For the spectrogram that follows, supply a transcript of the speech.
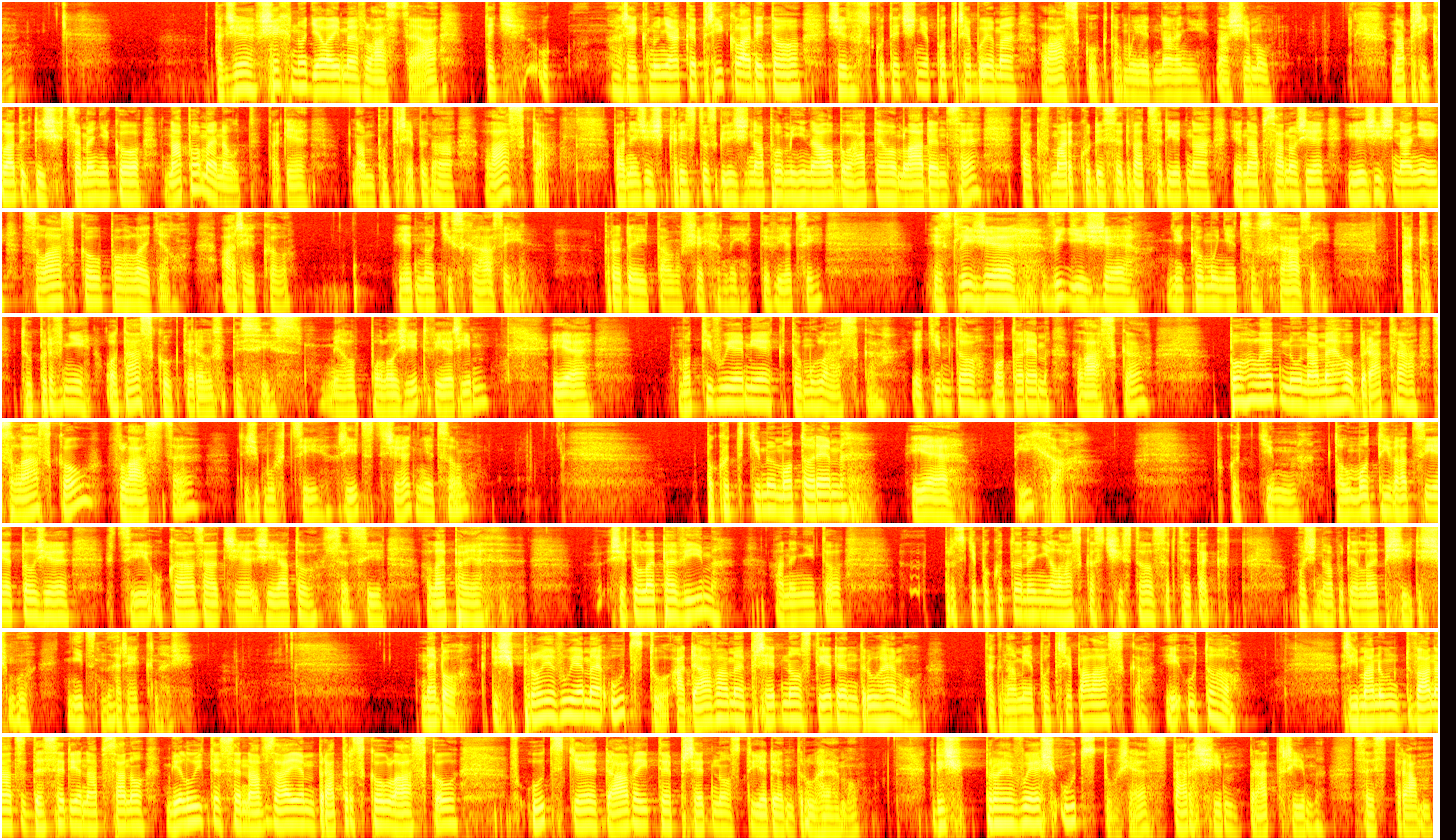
Takže všechno dělejme v lásce a teď řeknu nějaké příklady toho, že skutečně potřebujeme lásku k tomu jednání našemu. Například, když chceme někoho napomenout, tak je nám potřebná láska. Pan Ježíš Kristus, když napomínal bohatého mládence, tak v Marku 10.21 je napsáno, že Ježíš na něj s láskou pohleděl a řekl, jedno ti schází, prodej tam všechny ty věci. Jestliže vidíš, že někomu něco schází, tak tu první otázku, kterou by si měl položit, věřím, je, motivuje mě k tomu láska. Je tímto motorem láska. Pohlednu na mého bratra s láskou, v lásce, když mu chci říct, že něco pokud tím motorem je pícha, pokud tím tou motivací je to, že chci ukázat, že, že já to se si lépe, že to lépe vím a není to, prostě pokud to není láska z čistého srdce, tak možná bude lepší, když mu nic neřekneš. Nebo když projevujeme úctu a dáváme přednost jeden druhému, tak nám je potřeba láska i u toho. Římanům 12.10 je napsáno, milujte se navzájem bratrskou láskou, v úctě dávejte přednost jeden druhému. Když projevuješ úctu, že starším bratřím, sestram,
